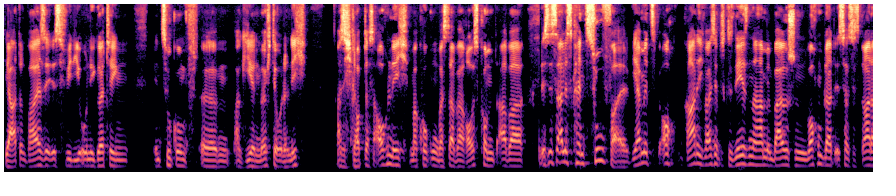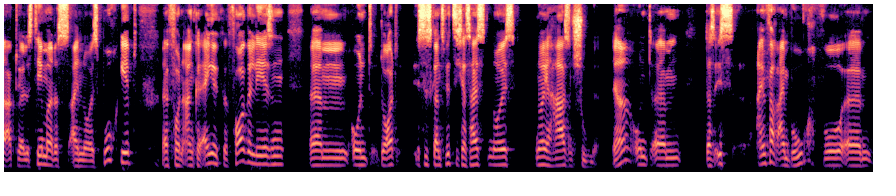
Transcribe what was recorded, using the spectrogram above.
die Art und Weise ist, wie die Uni Göttingen in Zukunft ähm, agieren möchte oder nicht. Also ich glaube das auch nicht. Mal gucken, was dabei rauskommt. Aber es ist alles kein Zufall. Wir haben jetzt auch gerade, ich weiß nicht, ob Sie es gelesen haben, im Bayerischen Wochenblatt ist das jetzt gerade aktuelles Thema, dass es ein neues Buch gibt, äh, von Ankel Engelke vorgelesen. Ähm, und dort ist es ganz witzig, das heißt neues, neue Hasenschule. Ja, und ähm, das ist einfach ein Buch, wo ähm,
